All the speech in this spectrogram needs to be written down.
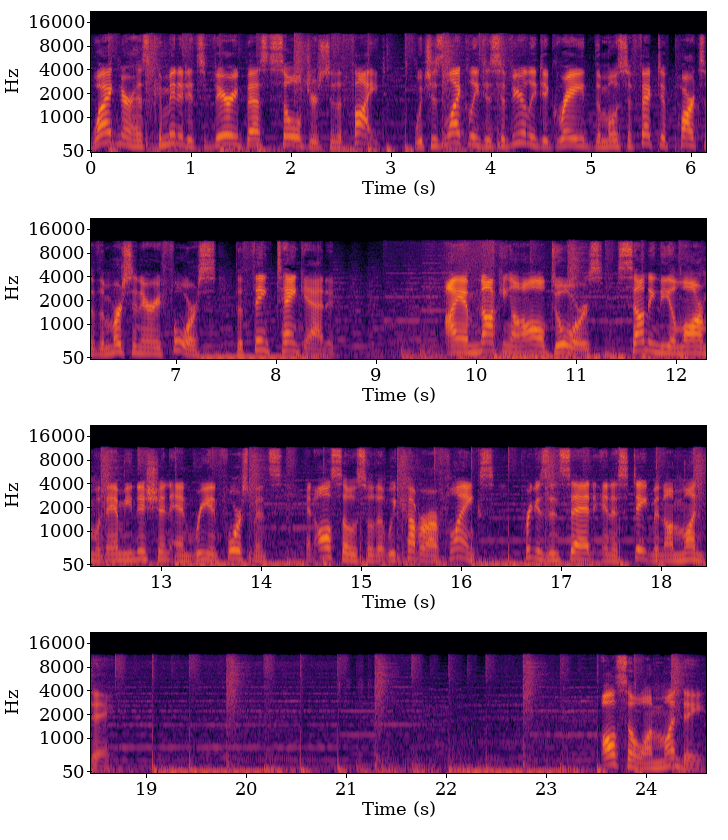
Wagner has committed its very best soldiers to the fight, which is likely to severely degrade the most effective parts of the mercenary force, the think tank added. I am knocking on all doors, sounding the alarm with ammunition and reinforcements, and also so that we cover our flanks, Prigozhin said in a statement on Monday. Also on Monday,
